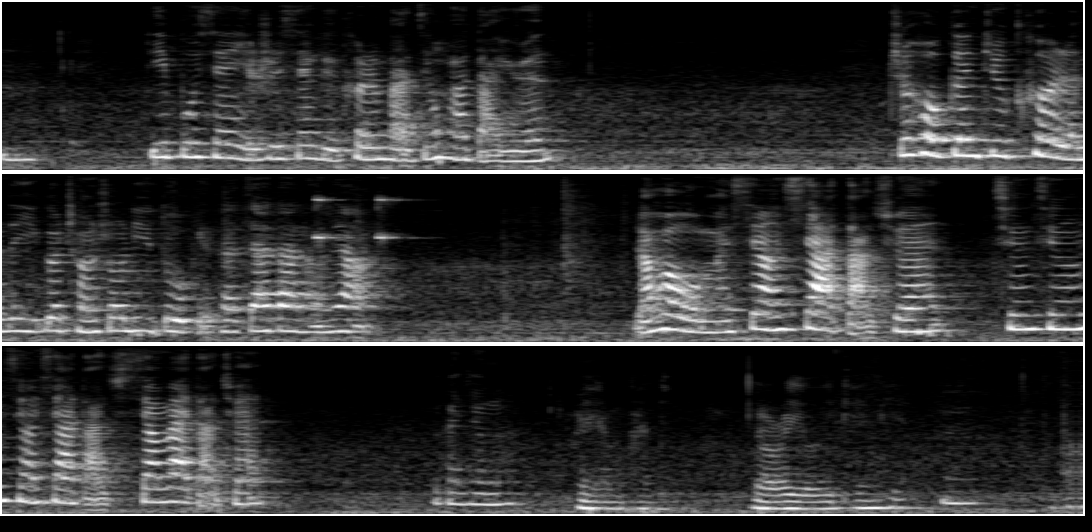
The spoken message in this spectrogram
嗯，第一步先也是先给客人把精华打匀，之后根据客人的一个承受力度给他加大能量，然后我们向下打圈，轻轻向下打，向外打圈，有感觉吗？没什么感觉。偶尔有一点点。嗯。不大。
